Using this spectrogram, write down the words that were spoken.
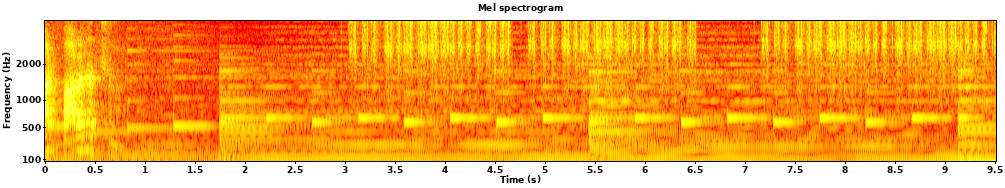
আর পারা যাচ্ছে না। Thank you.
